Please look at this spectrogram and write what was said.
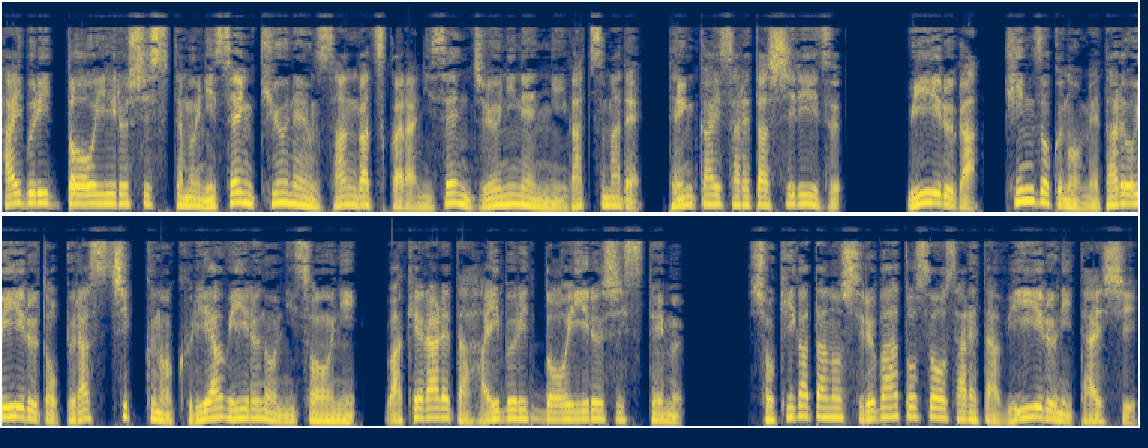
ハイブリッドオイルシステム2009年3月から2012年2月まで展開されたシリーズ。ウィールが金属のメタルウィールとプラスチックのクリアウィールの2層に分けられたハイブリッドオイールシステム。初期型のシルバー塗装されたウィールに対し、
